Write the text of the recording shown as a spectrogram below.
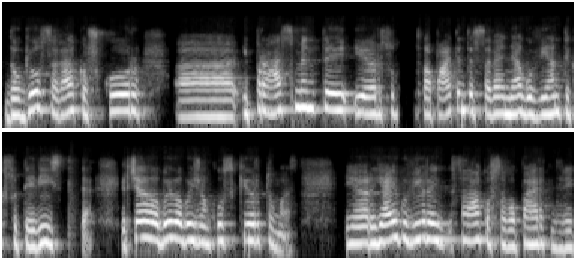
daugiau save kažkur uh, įprasminti ir sutapatinti save negu vien tik su tėvystė. Ir čia labai labai ženklus skirtumas. Ir jeigu vyrai sako savo partneriai,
